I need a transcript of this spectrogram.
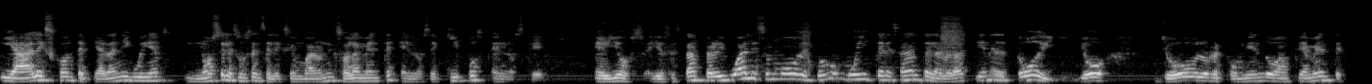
Y a Alex Hunter y a Danny Williams no se les usa en selección varonil, solamente en los equipos en los que ellos, ellos están. Pero igual es un modo de juego muy interesante, la verdad tiene de todo y yo, yo lo recomiendo ampliamente.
